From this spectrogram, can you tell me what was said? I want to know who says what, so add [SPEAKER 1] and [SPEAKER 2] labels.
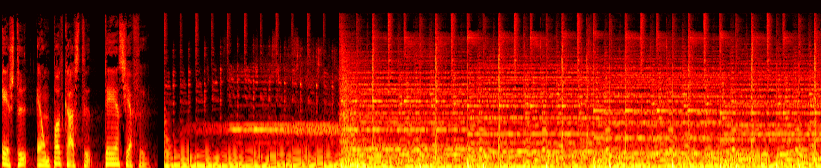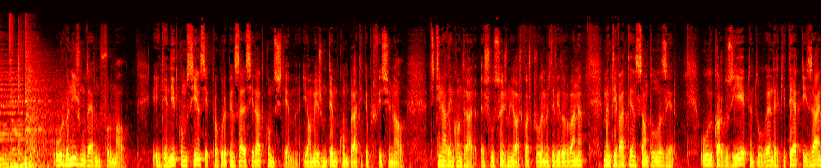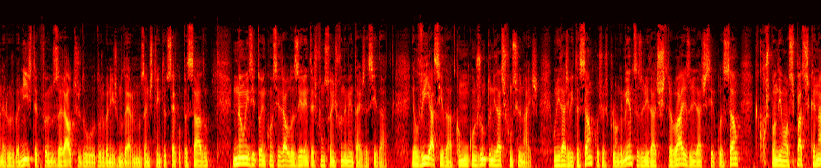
[SPEAKER 1] Este é um podcast TSF.
[SPEAKER 2] O urbanismo moderno formal entendido como ciência que procura pensar a cidade como sistema e ao mesmo tempo como prática profissional, destinada a encontrar as soluções melhores para os problemas da vida urbana, manteve a atenção pelo lazer. O Le Corbusier, portanto, o grande arquiteto, designer, urbanista, que foi um dos arautos do, do, urbanismo moderno nos anos 30 do século passado, não hesitou em considerar o lazer entre as funções fundamentais da cidade. Ele via a cidade como um conjunto de unidades funcionais. Unidades de habitação, com os seus prolongamentos, as unidades de trabalho, as unidades de circulação, que correspondiam aos espaços canais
